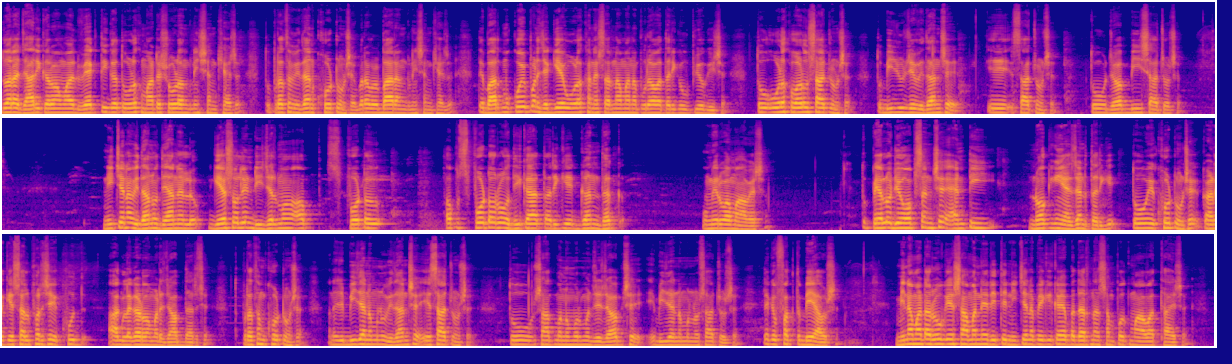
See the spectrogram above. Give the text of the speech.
દ્વારા જારી કરવામાં આવેલ વ્યક્તિગત ઓળખ માટે સોળ અંકની સંખ્યા છે. તો પ્રથમ વિધાન ખોટું છે. બરાબર? બાર અંકની સંખ્યા છે. તે ભારતમાં કોઈ પણ જગ્યાએ ઓળખ અને સરનામાના પુરાવા તરીકે ઉપયોગી છે. તો ઓળખવાળું સાચું છે. તો બીજું જે વિધાન છે એ સાચું છે. તો જવાબ બી સાચો છે. નીચેના વિધાનો ધ્યાને લો. ગેસોલિન ડીઝલમાં અપ સ્ફોટો અપસ્ફોટરોધિકા તરીકે ગંધક ઉમેરવામાં આવે છે. તો પહેલો જે ઓપ્શન છે એન્ટી નોકિંગ એજન્ટ તરીકે, તો એ ખોટું છે, કારણ કે સલ્ફર છે એ ખુદ આગ લગાડવા માટે જવાબદાર છે. તો પ્રથમ ખોટું છે. અને જે બીજા નંબરનું વિધાન છે એ સાચું છે. તો સાતમા નંબરમાં જે જવાબ છે એ બીજા નંબરનો સાચો છે. એટલે કે ફક્ત બે આવશે. મીનામાટા રોગ એ સામાન્ય રીતે નીચેના પૈકી કયા પદાર્થના સંપર્કમાં આવા થાય છે?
